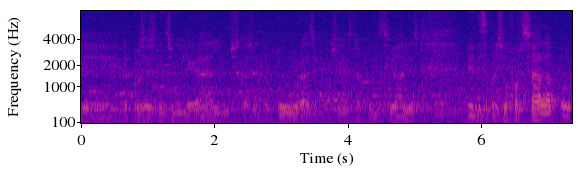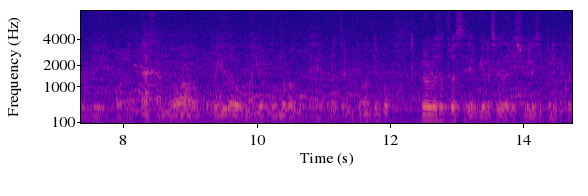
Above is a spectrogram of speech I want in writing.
eh, procesos de detención ilegal, muchos casos de torturas, de ejecuciones extrajudiciales, eh, desaparición forzada por, eh, por, ventaja, no ha ocurrido mayor número eh, durante el último tiempo, pero las otras violaciones de derechos civiles y políticos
